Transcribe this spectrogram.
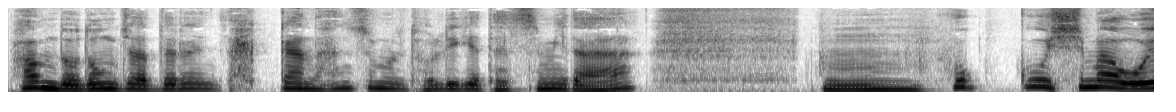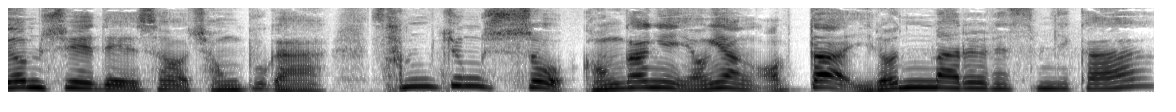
파업 노동자들은 약간 한숨을 돌리게 됐습니다. 음, 후쿠시마 오염수에 대해서 정부가 삼중수소 건강에 영향 없다 이런 말을 했습니까?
